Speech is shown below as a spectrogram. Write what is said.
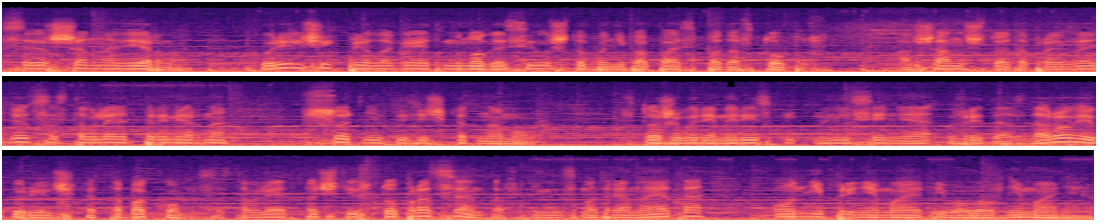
Совершенно верно. Курильщик прилагает много сил, чтобы не попасть под автобус, а шанс, что это произойдет, составляет примерно сотни тысяч к одному. В то же время риск нанесения вреда здоровью курильщика табаком составляет почти 100%, и несмотря на это, он не принимает его во внимание.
